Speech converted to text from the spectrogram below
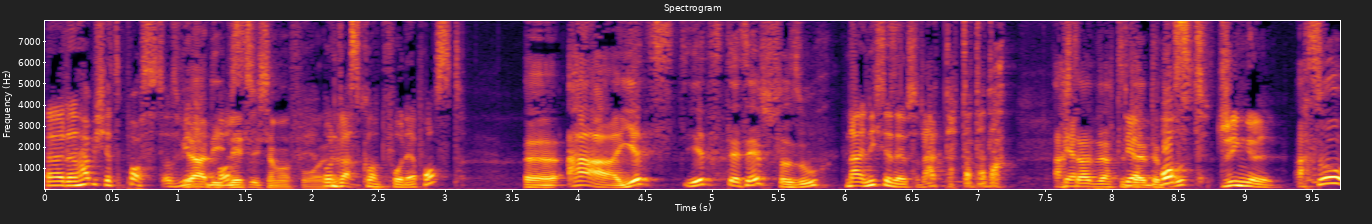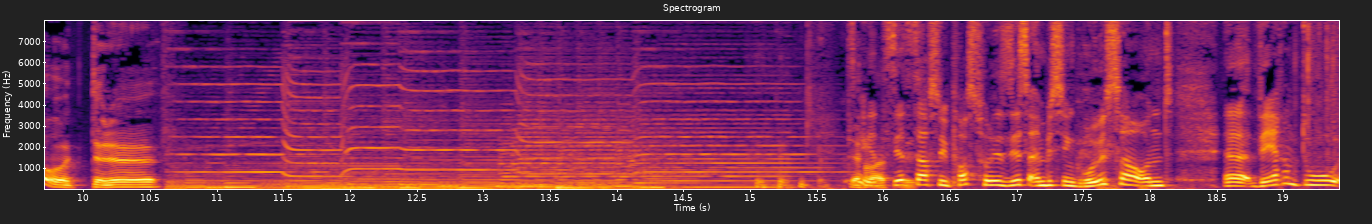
Äh, dann habe ich jetzt Post. Also ja, die Post. lese ich da mal vor. Und ja. was kommt vor der Post? Äh, ah, jetzt, jetzt der Selbstversuch? Nein, nicht der Selbstversuch. Da, da, da, da. Ach, der, dachte, der, der Post-Jingle. Ach so. Dö. Jetzt, jetzt darfst du die Post ist ein bisschen größer und äh, während du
